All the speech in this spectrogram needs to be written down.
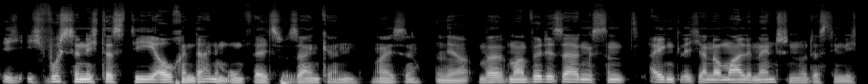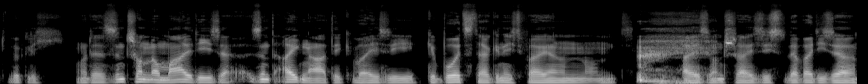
ich, ich wusste nicht, dass die auch in deinem Umfeld so sein können, weißt du? Ja. Weil man würde sagen, es sind eigentlich ja normale Menschen, nur dass die nicht wirklich, oder sind schon normal, die se- sind eigenartig, weil sie Geburtstage nicht feiern und all so ein Scheiß. Siehst du, da war dieser,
